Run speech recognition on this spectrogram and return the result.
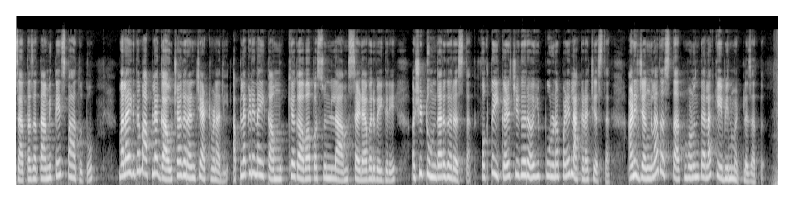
जाता जाता आम्ही तेच पाहत होतो. मला एकदम आपल्या गावच्या घरांची आठवण आली. आपल्याकडे नाही का मुख्य गावापासून लांब सड्यावर वगैरे अशी टुमदार घरं असतात. फक्त इकडची घरं ही पूर्णपणे लाकडाची असतात आणि जंगलात असतात म्हणून त्याला केबिन म्हटलं जातं.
